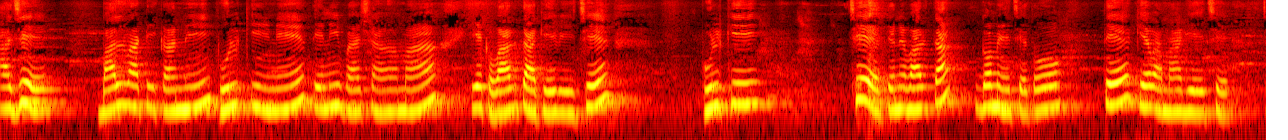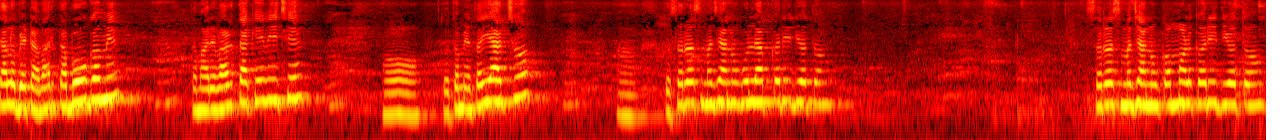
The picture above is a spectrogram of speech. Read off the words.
આજે બાલવાટિકાની ભૂલકીને તેની ભાષામાં એક વાર્તા કેવી છે? ભૂલકી છે, તેને વાર્તા ગમે છે તો તે કહેવા માગે છે. ચાલો બેટા, વાર્તા બહુ ગમે. તમારે વાર્તા કેવી છે? હં, તો તમે તૈયાર છો? હા, તો સરસ મજાનું ગુલાબ કરી દો તો. સરસ મજાનું કમળ કરી દો તો.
